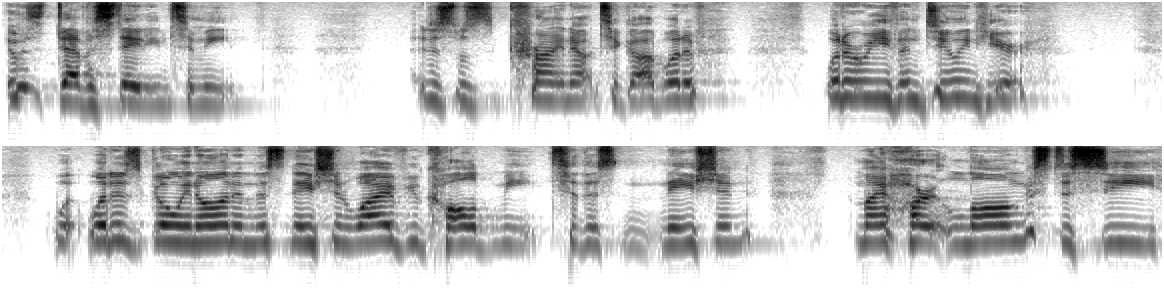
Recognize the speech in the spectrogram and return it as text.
it was devastating to me. I just was crying out to God, what, if, what are we even doing here? What, what is going on in this nation? Why have you called me to this nation? My heart longs to see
